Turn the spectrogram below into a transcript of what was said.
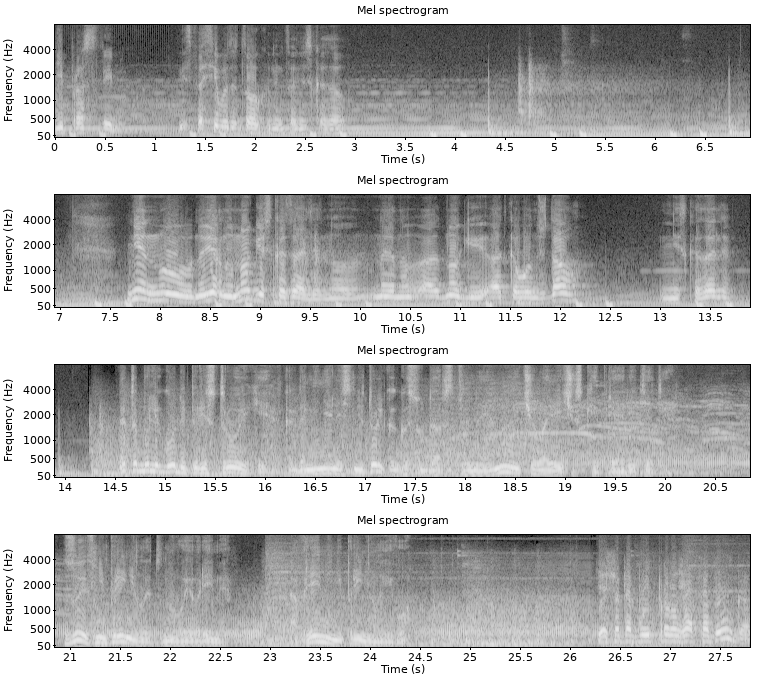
непростыми. И спасибо за толку никто не сказал. Не, ну, наверное, многие сказали, но, наверное, многие, от кого он ждал, не сказали. Это были годы перестройки, когда менялись не только государственные, но и человеческие приоритеты. Зуев не принял это новое время, а время не приняло его. Если это будет продолжаться долго,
